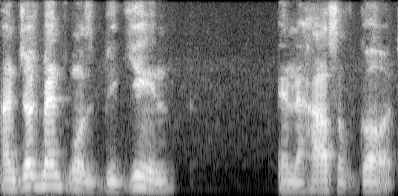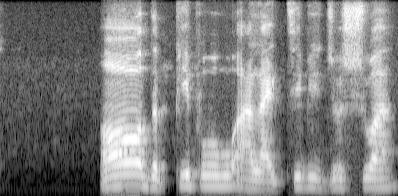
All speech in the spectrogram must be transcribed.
And judgment must begin in the house of God. All the people who are like TB Joshua,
